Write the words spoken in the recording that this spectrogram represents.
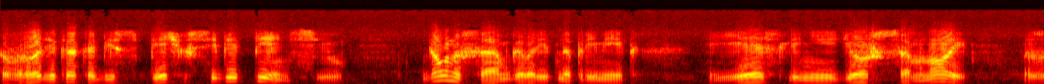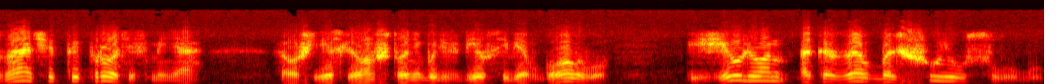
вроде как обеспечишь себе пенсию. Да он и сам говорит напрямик, «Если не идешь со мной, значит, ты против меня». А уж если он что-нибудь вбил себе в голову, Жюлю он оказал большую услугу.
